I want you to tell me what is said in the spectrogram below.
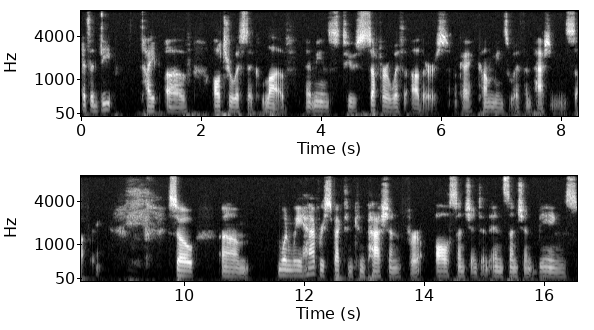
it's a deep type of altruistic love. It means to suffer with others. Okay, come means with, and passion means suffering. So, um, when we have respect and compassion for all sentient and insentient beings,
